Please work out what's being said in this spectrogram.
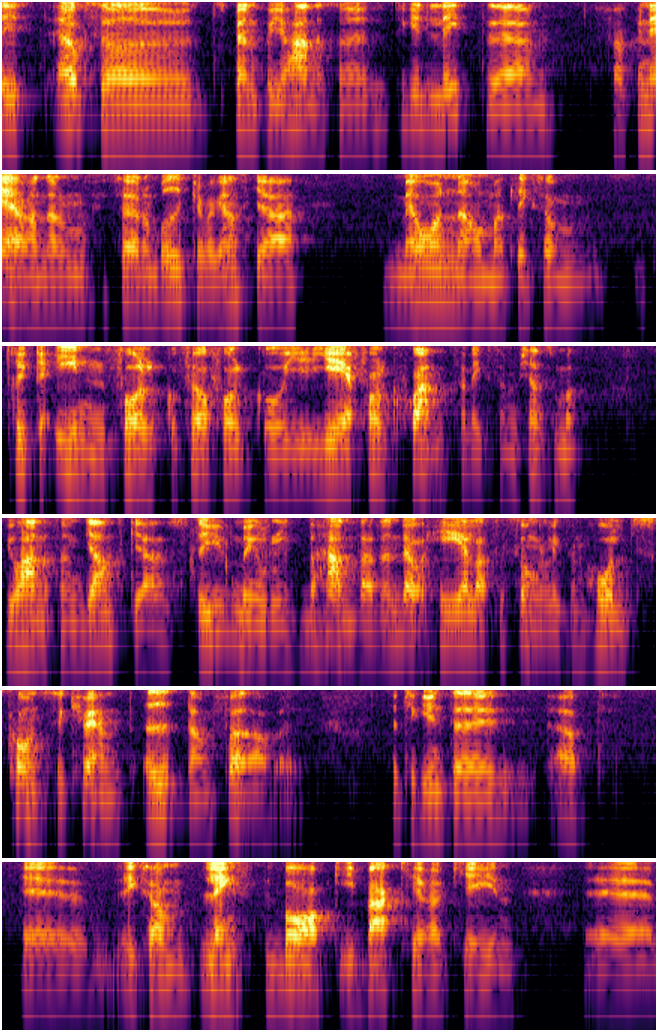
Jag är också eh, spänd på Johannesson. Jag tycker det är lite eh, fascinerande. De, måste säga, de brukar vara ganska måna om att liksom trycka in folk och få folk och ge folk chansen. Liksom. Det känns som att Johannesson ganska styvmoderligt behandlad ändå hela säsongen. Liksom hålls konsekvent utanför. Jag tycker inte att eh, liksom längst bak i backhierarkin Eh,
